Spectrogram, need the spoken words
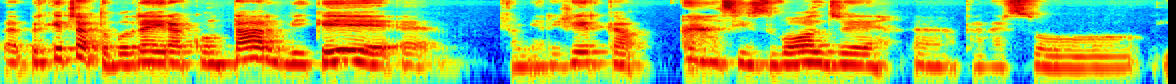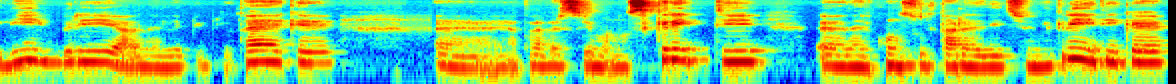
Ehm, perché certo potrei raccontarvi che, ehm, la mia ricerca si svolge, ehm, attraverso i libri, a nelle biblioteche, ehm, attraverso i manoscritti, ehm, nel consultare le edizioni critiche,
